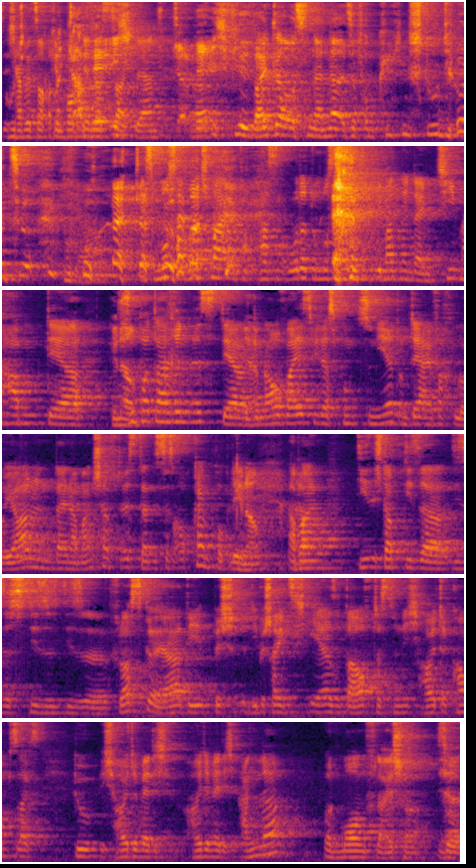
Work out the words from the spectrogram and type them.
ich habe jetzt auch keinen Bock, dir das zu erklären. Da wäre ich viel weiter auseinander, also vom Küchenstudio zu. Ja. Das muss halt manchmal einfach passen. Oder du musst halt jemanden in deinem Team haben, der genau. super darin ist, der ja. genau weiß, wie das funktioniert und der einfach loyal in deiner Mannschaft ist, dann ist das auch kein Problem. Genau. Aber ja. die, ich glaube, dieser, dieses, diese, diese Floskel, ja, die, die beschränkt sich eher so darauf, dass du nicht heute kommst und sagst, du, ich heute werde ich, heute werde ich Angler und morgen Fleischer. So. Ja.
